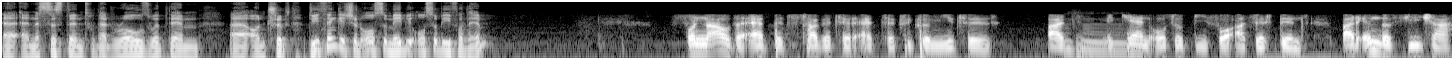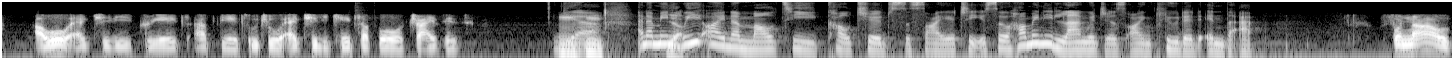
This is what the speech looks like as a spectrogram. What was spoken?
uh, an assistant that rolls with them uh, on trips. Do you think it should also maybe also be for them? For now, the app is targeted at taxi commuters, but mm-hmm. it can also be for assistants. But in the future, I will actually create updates which will actually cater for drivers. Yeah. Mm-hmm. And I mean, yeah. we are in a multicultural society. So, how many languages are included in the app? For now,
